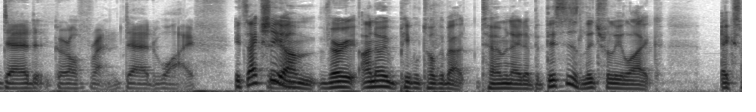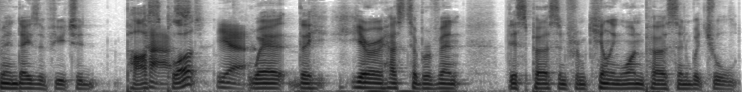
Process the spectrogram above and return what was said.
dead girlfriend, dead wife. It's actually um very. I know people talk about Terminator, but this is literally like X Men: Days of Future past, Past, plot. yeah. where the hero has to prevent this person from killing one person, which will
